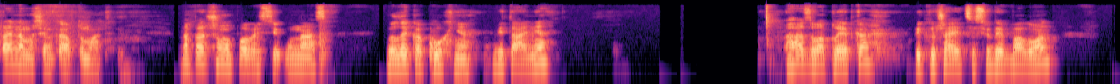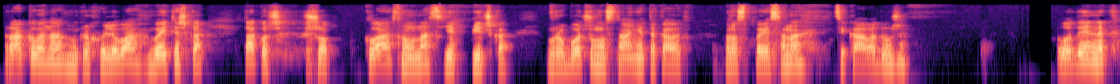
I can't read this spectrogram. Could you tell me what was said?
Пральна машинка автомат. На першому поверсі у нас велика кухня вітальня. Газова плитка. Підключається сюди балон, раковина, мікрохвильова, витяжка. Також, що класно, у нас є пічка в робочому стані. Така от розписана, цікава дуже. Холодильник.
